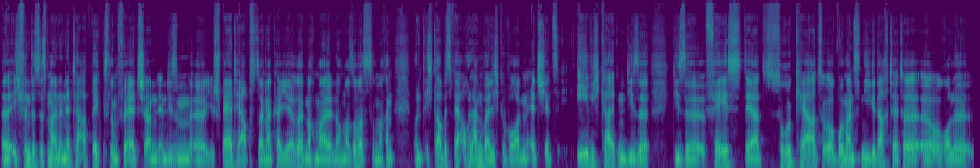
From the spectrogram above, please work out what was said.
äh, ich finde, das ist mal eine nette Abwechslung für Edge an, in diesem äh, Spätherbst seiner Karriere, nochmal noch mal sowas zu machen. Und ich glaube, es wäre auch langweilig geworden, Edge jetzt Ewigkeiten diese, diese Face, der zurückkehrt, obwohl man es nie gedacht hätte, äh, Rolle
